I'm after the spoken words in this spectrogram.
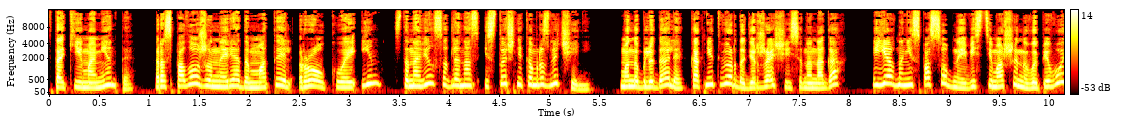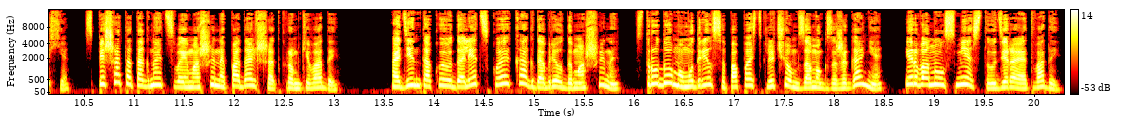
В такие моменты расположенный рядом мотель Rollquay Inn становился для нас источником развлечений. Мы наблюдали, как нетвёрдо держащиеся на ногах и явно не способные вести машину в опивохе спешат отогнать свои машины подальше от кромки воды. Один такой удалец кое-как добрел до машины, с трудом умудрился попасть ключом в замок зажигания и рванул с места, удирая от воды.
